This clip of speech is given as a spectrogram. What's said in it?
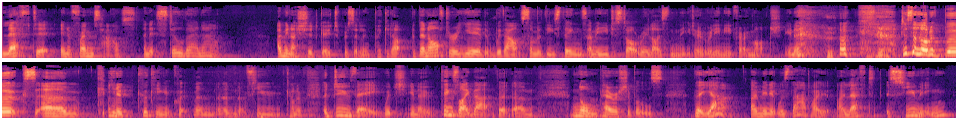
left it in a friend's house, and it's still there now. I mean, I should go to Brazil and pick it up. But then after a year that without some of these things, I mean, you just start realizing that you don't really need very much, you know? yeah. Just a lot of books, um, you know, cooking equipment and a few kind of a duvet, which, you know, things like that, but um, non perishables. But yeah, I mean, it was that. I, I left assuming,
